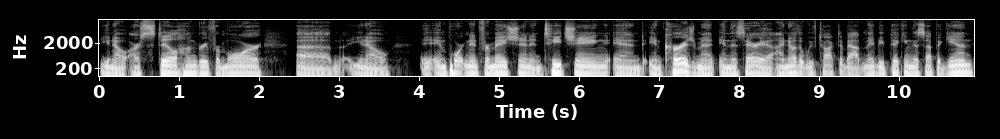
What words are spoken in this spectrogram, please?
you know, are still hungry for more, um, you know, important information and teaching and encouragement in this area. I know that we've talked about maybe picking this up again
